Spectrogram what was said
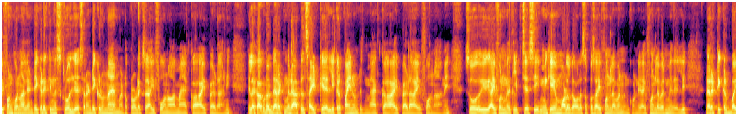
ఐఫోన్ కొనాలంటే ఇక్కడ కింద స్క్రోల్ చేస్తారంటే ఇక్కడ ఉన్నాయన్నమాట ప్రోడక్ట్స్ ఐఫోన్ మ్యాక్ ఐప్యాడ్ అని. ఇలా కాకుండా డైరెక్ట్ మీరు యాపిల్ సైట్కి వెళ్ళి ఇక్కడ పైన ఉంటుంది మ్యాక్ ఐప్యాడ్ ఐఫోన్ అని. సో ఈ ఐఫోన్ మీద క్లిక్ చేసి మీకు ఏ మోడల్ కావాలో సపోజ్ ఐఫోన్ లెవెన్ అనుకోండి. ఐఫోన్ లెవెన్ మీద వెళ్ళి డైరెక్ట్ ఇక్కడ బై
